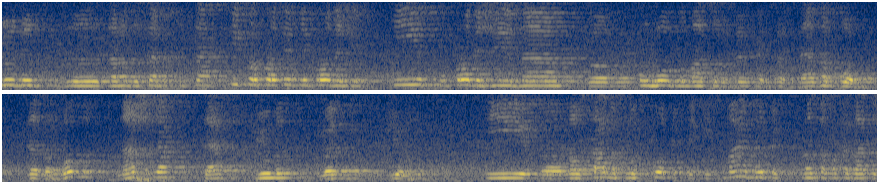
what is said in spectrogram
люди заради себе. І це і корпоративні продажі, і у продажі на е, умовно масових ринках. Це де завгодно. Де завгодно. Наш шлях це human with human. І е, наостанок ну, котик якийсь має бути, просто показати,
